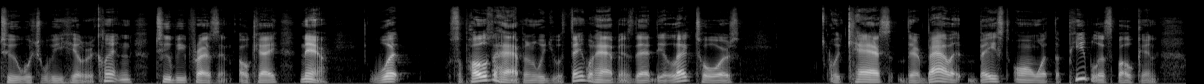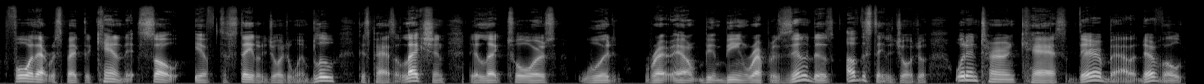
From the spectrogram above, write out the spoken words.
to, which will be Hillary Clinton, to be president. Okay. Now, what supposed to happen, what you would think would happen, is that the electors would cast their ballot based on what the people have spoken for that respective candidate. So, if the state of Georgia went blue this past election, the electors would, uh, being representatives of the state of Georgia, would in turn cast their ballot, their vote,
